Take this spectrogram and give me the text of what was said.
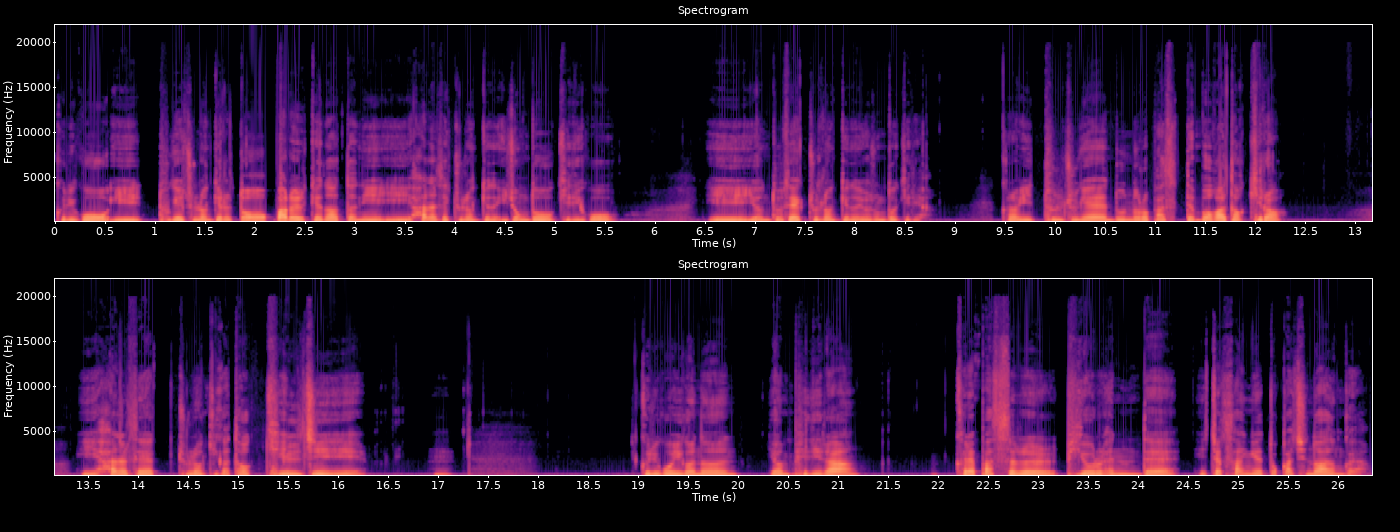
어. 그리고 이 두 개의 줄넘기를 똑바로 이렇게 넣었더니 이 하늘색 줄넘기는 이 정도 길이고 이 연두색 줄넘기는 이 정도 길이야. 그럼 이 둘 중에 눈으로 봤을 때 뭐가 더 길어? 이 하늘색 줄넘기가 더 길지. 음. 그리고 이거는 연필이랑 크레파스를 비교를 했는데 이 책상 위에 똑같이 놓는 거야.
